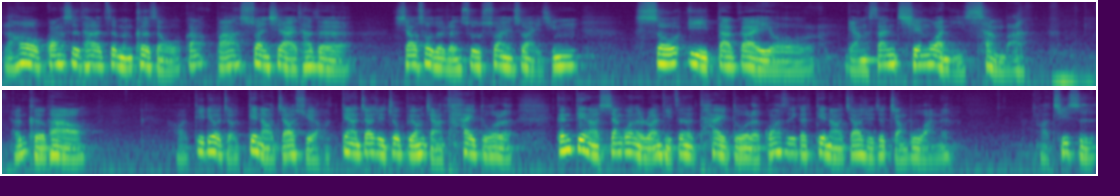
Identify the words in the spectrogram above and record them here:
然后光是他的这门课程，我刚把它算下来，他的销售的人数算一算，已经收益大概有两三千万以上吧，很可怕哦。好，第六九电脑教学，电脑教学就不用讲太多了，跟电脑相关的软体真的太多了，光是一个电脑教学就讲不完了。啊，其实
